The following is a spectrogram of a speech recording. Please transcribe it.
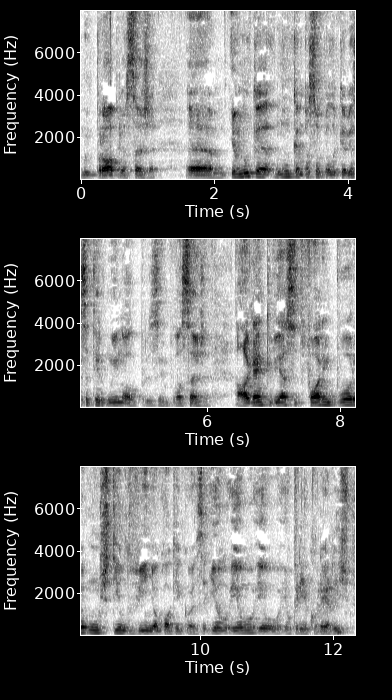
muito próprio, ou seja, eu nunca, nunca me passou pela cabeça ter um enólogo, por exemplo, ou seja, alguém que viesse de fora impor um estilo de vinho ou qualquer coisa. Eu, eu, eu, eu queria correr riscos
